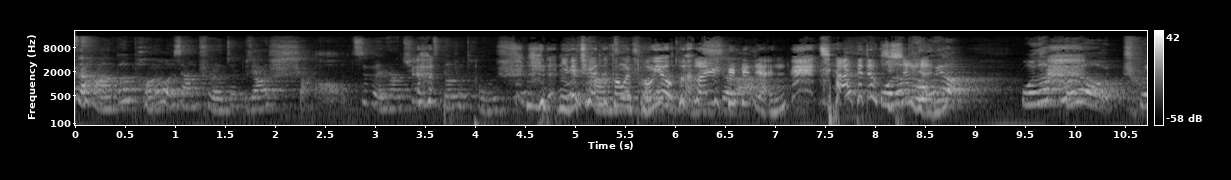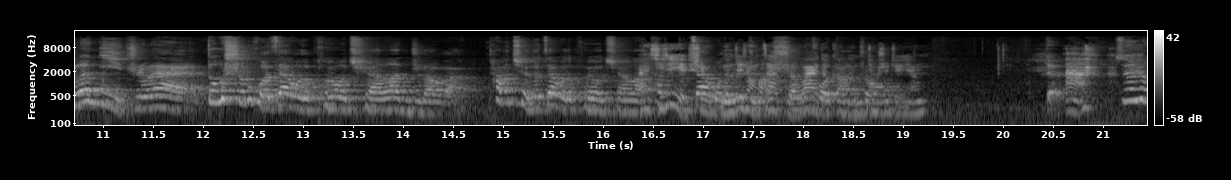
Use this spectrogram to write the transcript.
子好像跟朋友相处的就比较少，基本上圈子都是同事。你的你的圈子分为朋友和人，其他的都是人。我的朋友，我的朋友除了你之外，都生活在我的朋友圈了，你知道吧？他们全都在我的朋友圈了。哎，其实也是我们这种在国外的可能就是这样。对啊。所以说，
